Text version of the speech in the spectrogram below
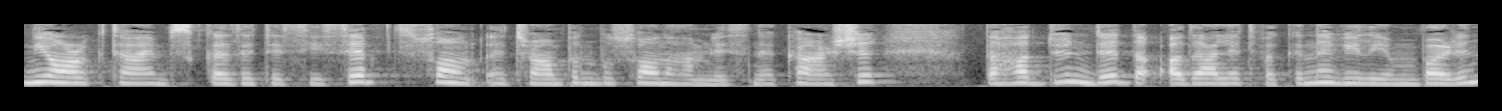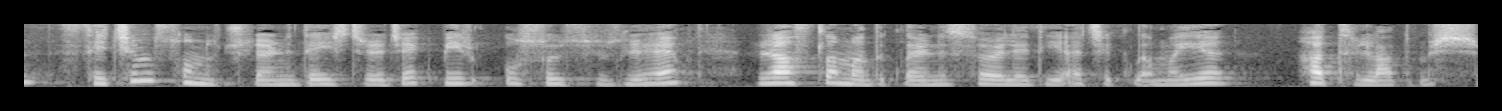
New York Times gazetesi ise son e, Trump'ın bu son hamlesine karşı daha dün de Adalet Bakanı William Barr'ın seçim sonuçlarını değiştirecek bir usulsüzlüğe rastlamadıklarını söylediği açıklamayı hatırlatmış.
